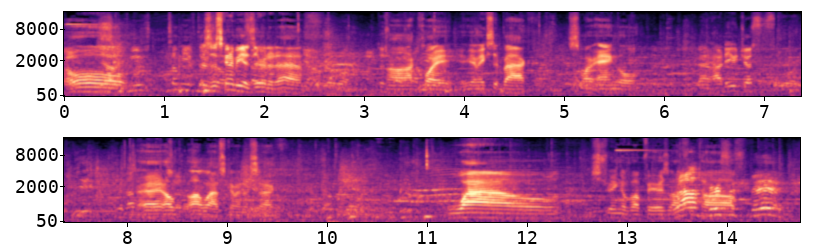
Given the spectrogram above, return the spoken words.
Oh. Tell me if Is this going to be a zero to death? No, not quite. It makes it back. Smart angle. How do you adjust the score? Alright, I'll, I'll ask him in a sec. Wow. String of up airs off the top. versus Spin.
